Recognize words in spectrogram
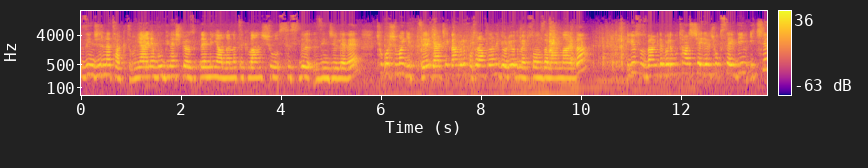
zincirine taktım. Yani bu güneş gözlüklerinin yanlarına takılan şu süslü zincirlere. Çok hoşuma gitti. Gerçekten böyle fotoğraflarını görüyordum hep son zamanlarda. Biliyorsunuz ben bir de böyle bu tarz şeyleri çok sevdiğim için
